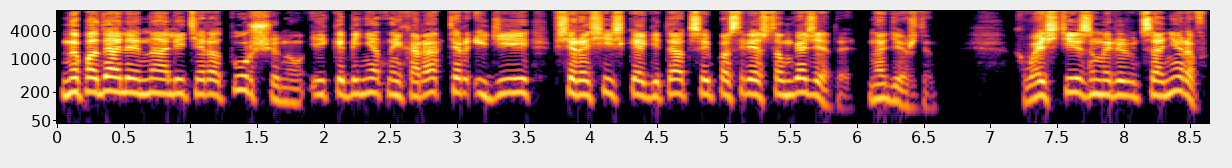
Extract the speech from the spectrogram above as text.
Нападали на литературщину и кабинетный характер идеи всероссийской агитации посредством газеты «Надеждин». Хвостизм революционеров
